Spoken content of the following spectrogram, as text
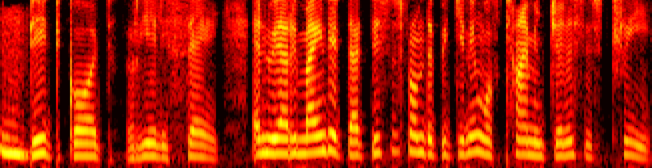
Mm. Did God really say? And we are reminded that this is from the beginning of time in Genesis 3,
